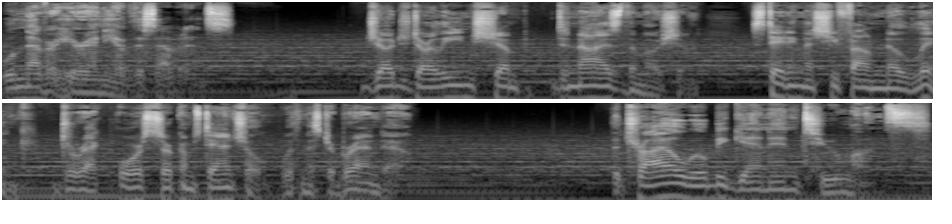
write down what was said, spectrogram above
will never hear any of this evidence. Judge Darlene Schempp denies the motion, stating that she found no link, direct or circumstantial, with Mr. Brando. The trial will begin in two months.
